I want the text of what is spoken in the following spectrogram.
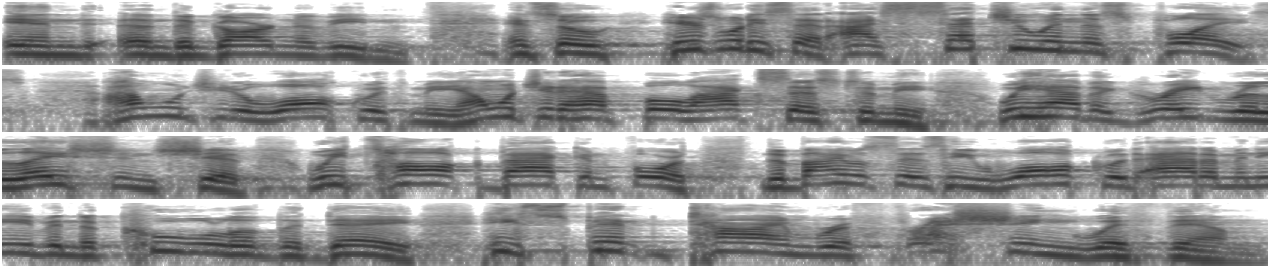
in, in, the Garden of Eden. And so here's what he said I set you in this place. I want you to walk with me. I want you to have full access to me. We have a great relationship. We talk back and forth. The Bible says he walked with Adam and Eve in the cool of the day, he spent time refreshing with them.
